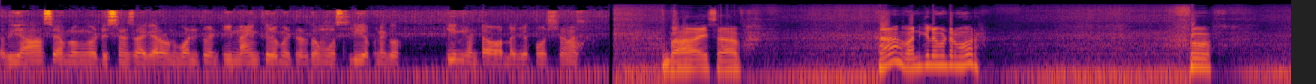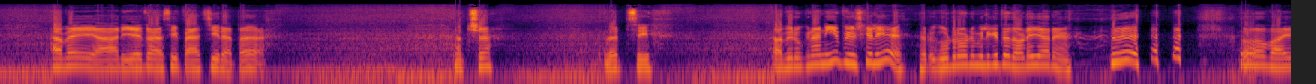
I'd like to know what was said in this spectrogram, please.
अभी यहाँ से हम लोगों का डिस्टेंस आ गया अराउंड 129 किलोमीटर तो मोस्टली अपने को तीन घंटा और लगे पहुँचने में। भाई साहब। हाँ वन किलोमीटर मोर अबे यार, ये तो ऐसी पैच ही रहता है। अच्छा। लेट्स सी अभी रुकना नहीं है पीयूष के लिए? गुड रोड मिल गई तो दौड़े जा रहे हैं। ओ भाई।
